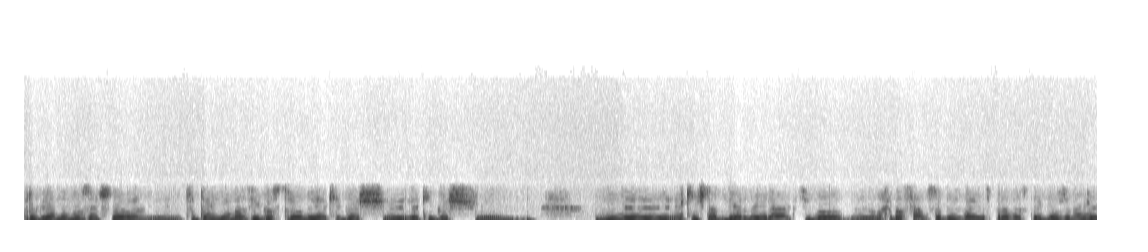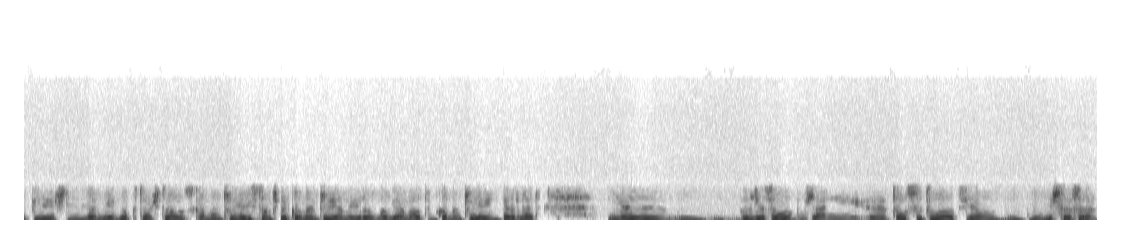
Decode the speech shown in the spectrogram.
programy muzyczne. I tutaj nie ma z jego strony jakiegoś, jakiegoś jakiejś nadmiernej reakcji, bo on chyba sam sobie zdaje sprawę z tego, że najlepiej, jeśli za niego ktoś to skomentuje. I stąd my komentujemy i rozmawiamy o tym, komentuje internet. Y, ludzie są oburzeni y, tą sytuacją. Myślę, że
